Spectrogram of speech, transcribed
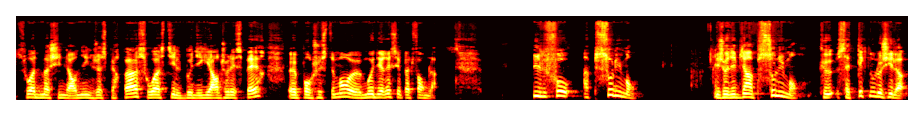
soit de machine learning, j'espère pas, soit style bodyguard, je l'espère, pour justement modérer ces plateformes-là. Il faut absolument et je dis bien absolument que cette technologie-là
